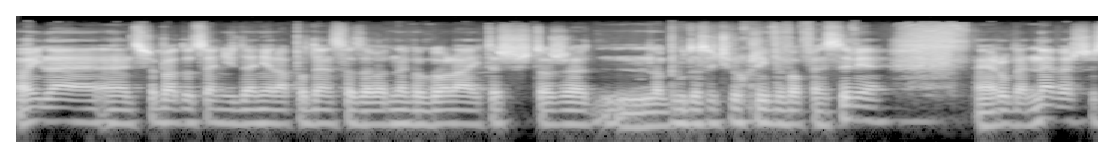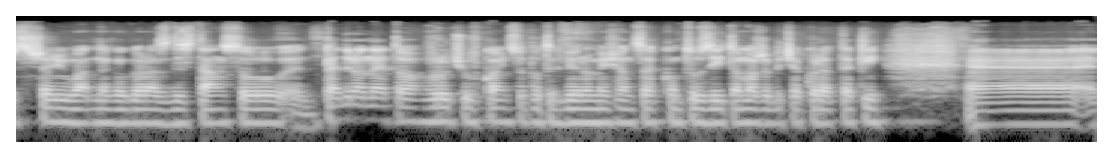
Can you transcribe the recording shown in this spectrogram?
o ile e, trzeba docenić Daniela Podensa za ładnego gola i też to, że no, był dosyć ruchliwy w ofensywie, Ruben Neves strzelił ładnego gola z dystansu, Pedro Neto wrócił w końcu po tych wielu miesiącach kontuzji, to może być akurat taki e,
